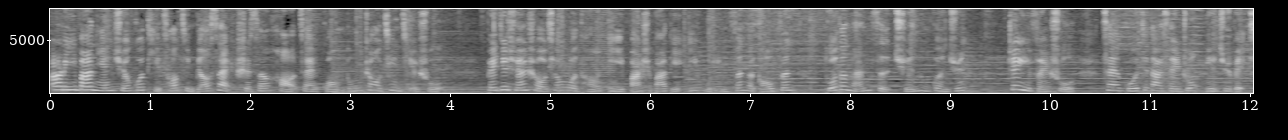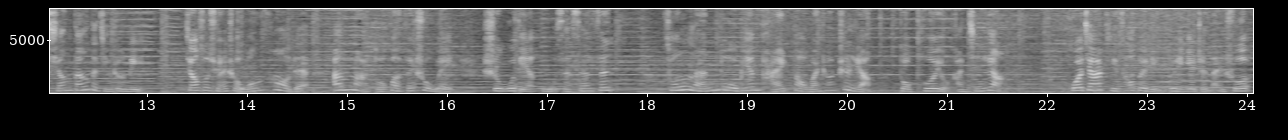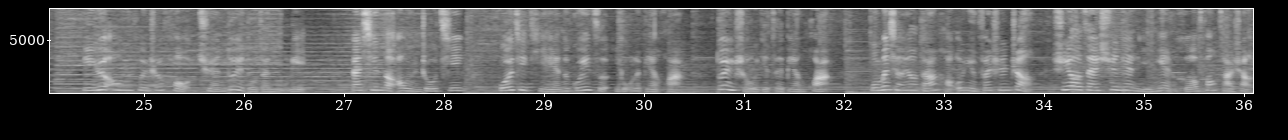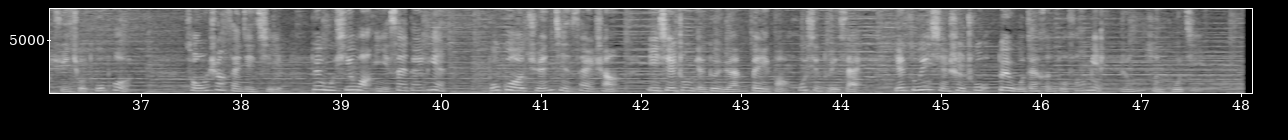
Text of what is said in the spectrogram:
二零一八年全国体操锦标赛十三号在广东肇庆结束，北京选手肖若腾以八十八点一五零分的高分夺得男子全能冠军。这一分数在国际大赛中也具备相当的竞争力。江苏选手翁浩的鞍马夺冠分数为十五点五三三分，从难度编排到完成质量都颇有含金量。国家体操队领队叶振南说：“里约奥运会之后，全队都在努力，在新的奥运周期，国际体联的规则有了变化，对手也在变化。我们想要打好奥运翻身仗，需要在训练理念和方法上寻求突破。从上赛季起，队伍希望以赛代练，不过全锦赛上一些重点队员被保护性退赛，也足以显示出队伍在很多方面仍存顾忌。”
